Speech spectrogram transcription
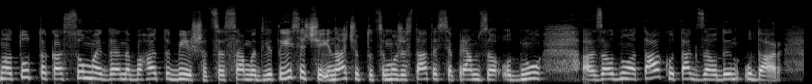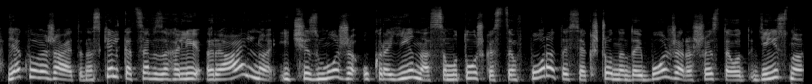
Ну а тут така сума йде набагато більше. Це саме 2000, і начебто це може статися прямо за одну за одну атаку, так за один удар. Як ви вважаєте, наскільки це взагалі реально, і чи зможе Україна самотужки з цим впоратися, якщо, не дай Боже, рашисти от дійсно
